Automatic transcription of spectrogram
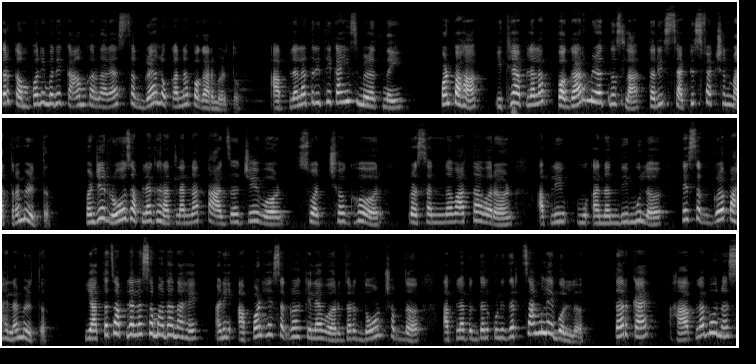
तर कंपनीमध्ये काम करणाऱ्या सगळ्या लोकांना पगार मिळतो. आपल्याला तर इथे काहीच मिळत नाही. पण पहा इथे आपल्याला पगार मिळत नसला तरी सॅटिस्फॅक्शन मात्र मिळतं. म्हणजे रोज आपल्या घरातल्यांना ताजं जेवण स्वच्छ घर प्रसन्न वातावरण आपली आनंदी मुलं हे सगळं पाहायला मिळतं. यातच आपल्याला समाधान आहे आणि आपण हे सगळं केल्यावर जर दोन शब्द आपल्याबद्दल कोणी जर चांगले बोललं तर काय? हा आपला बोनस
